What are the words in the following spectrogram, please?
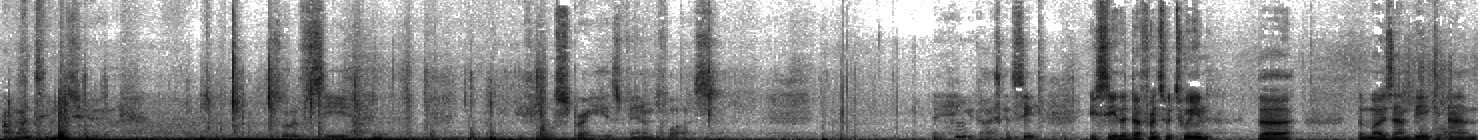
I want him to sort of see if he will spray his venom for us. There hmm? you guys can see. You see the difference between the the Mozambique and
